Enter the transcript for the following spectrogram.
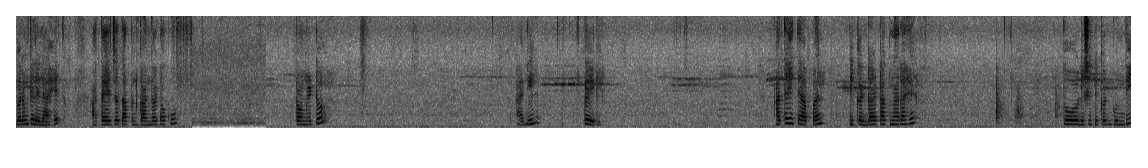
गरम केलेले आहेत. आता ह्याच्यात आपण कांदा टाकू. टोमॅटो आणि कैरी. आता इथे आपण तिखट डाळ टाकणार आहे. थोडीशी तिखट बुंदी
